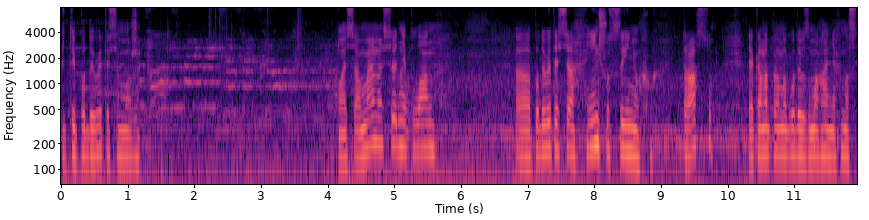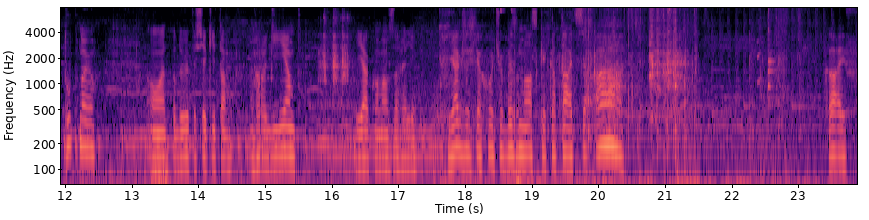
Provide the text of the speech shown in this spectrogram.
піти подивитися, може. Ось, а в мене сьогодні план е, подивитися іншу синю трасу, яка, напевно, буде в змаганнях наступною. От, подивитися, який там градієнт, як вона взагалі. Як же ж я хочу без маски кататися. А! Кайф.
